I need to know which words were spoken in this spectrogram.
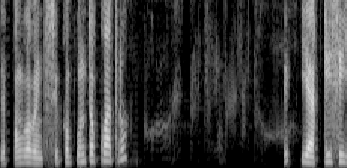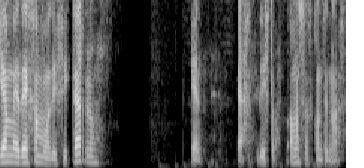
le pongo 25.4 y aquí sí ya me deja modificarlo. Bien, ya, listo. Vamos a continuar.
